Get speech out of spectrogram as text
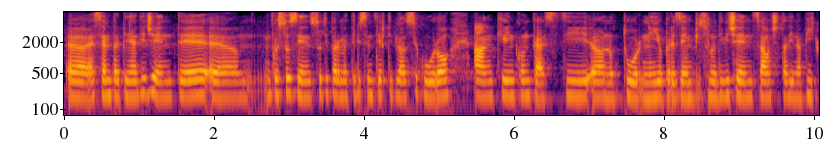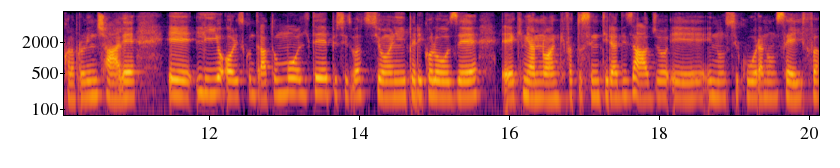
eh, è sempre piena di gente, eh, in questo senso ti permette di sentirti più al sicuro anche in contesti eh, notturni. Io per esempio sono di Vicenza, una cittadina piccola, provinciale, e lì ho riscontrato molte più situazioni pericolose eh, che mi hanno anche fatto sentire a disagio e, e, non sicura, non safe.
